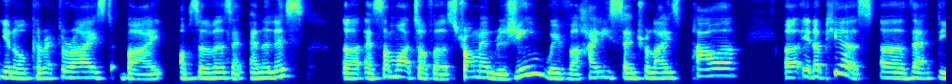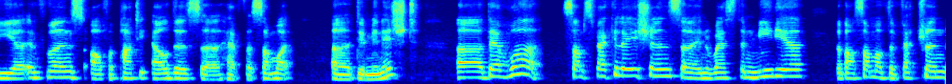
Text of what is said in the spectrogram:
you know, characterized by observers and analysts as somewhat of a strongman regime with a highly centralized power, Uh, it appears uh, that the uh, influence of party elders uh, have uh, somewhat uh, diminished. Uh, there were some speculations uh, in Western media about some of the veteran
